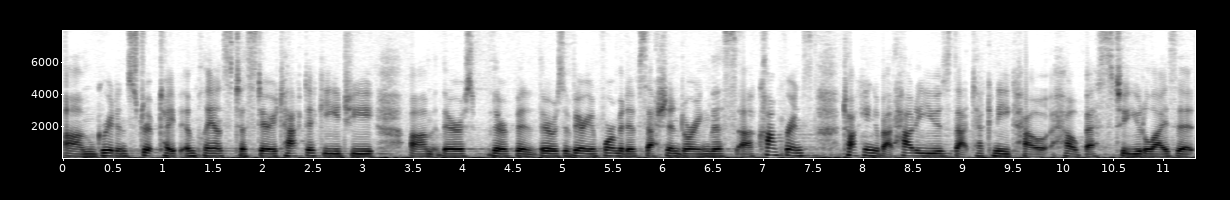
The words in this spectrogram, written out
um, grid and strip type implants to stereotactic EEG. Um, there's there have been there was a very informative session during this uh, conference talking about how to use that technique, how how best to utilize it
